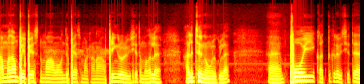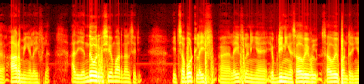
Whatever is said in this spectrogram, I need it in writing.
நம்ம தான் போய் பேசணுமா? அவன் வந்து பேச மாட்டானா? அப்படிங்கிற ஒரு விஷயத்த முதல்ல அழிச்சிருங்க உங்களுக்குள்ள. போய் கற்றுக்கிற விஷயத்த ஆரம்பிங்க லைஃப்பில் அது எந்த ஒரு விஷயமா இருந்தாலும் சரி. இட்ஸ் அபவுட் லைஃப் லைஃப்பில் நீங்கள் எப்படி நீங்கள் சர்வைவல் சர்வை பண்ணுறீங்க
